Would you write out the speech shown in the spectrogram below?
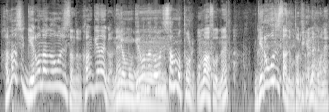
話ゲロ長おじさんとか関係ないからね。いやもうゲロ長おじさんも撮る。まあそうね。ゲロおじさんでも撮るからね、もうね。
